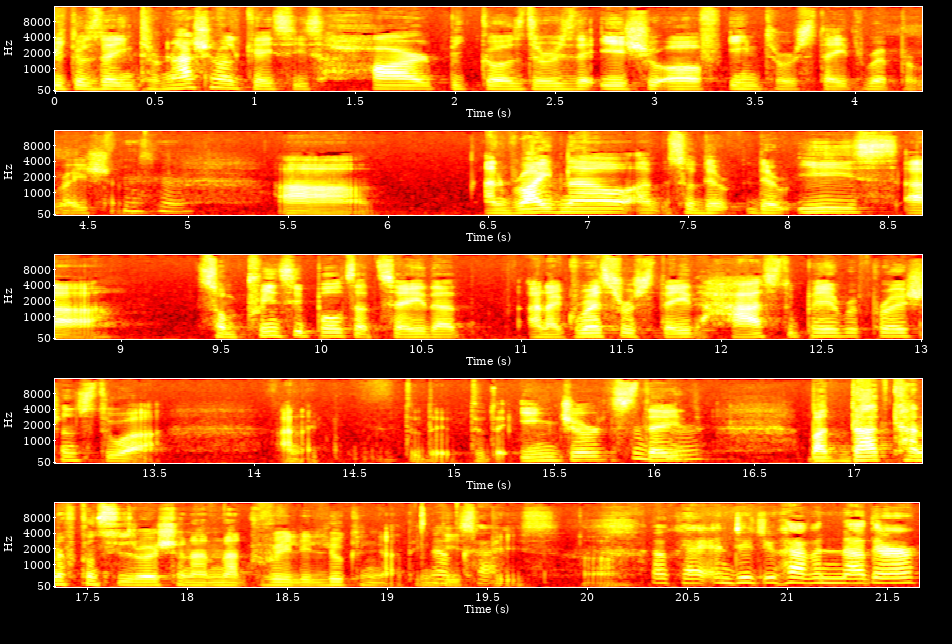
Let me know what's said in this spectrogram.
because the international case is hard because there is the issue of interstate reparations. Mm-hmm. Uh, and right now, um, so there, there is uh, some principles that say that an aggressor state has to pay reparations to, a, an, to, the, to the injured state. Mm-hmm. But that kind of consideration I'm not really looking at in okay. this piece. Uh, okay, and did you have another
